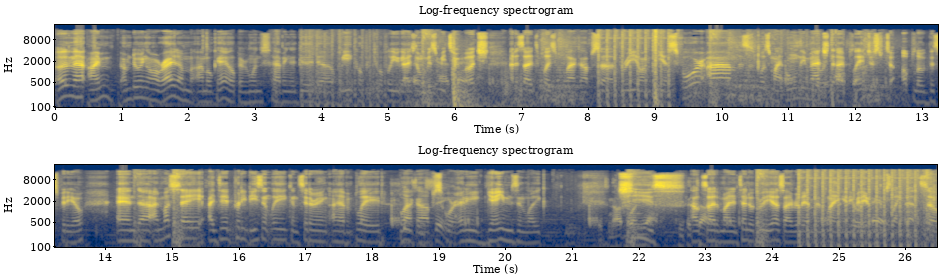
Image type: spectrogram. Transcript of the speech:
other than that, I'm I'm doing all right. I'm I'm okay. I hope everyone's having a good uh, week. Hopefully, hopefully you guys don't miss me too much. I decided to play some Black Ops uh, 3 on PS4. Um, this is, was my only match that I played just to upload this video, and uh, I must say I did pretty decently considering I haven't played Black Ops or any games in like It's not. Jeez, outside of my Nintendo 3DS, I really haven't been playing any video games like that. So,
